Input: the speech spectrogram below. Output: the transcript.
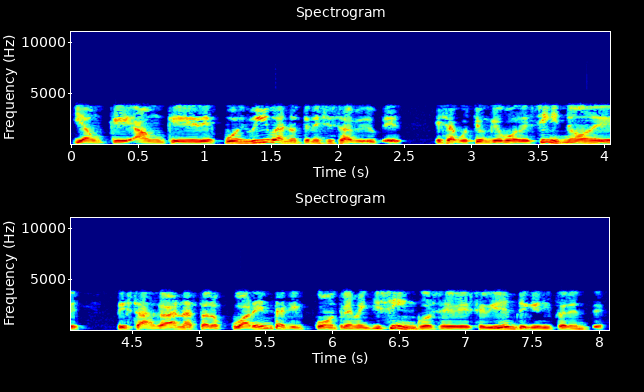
y aunque aunque después vivas no tenés esa esa cuestión que vos decís no de, esas ganas a los 40 que cuando tenés 25 es, es evidente que es diferente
